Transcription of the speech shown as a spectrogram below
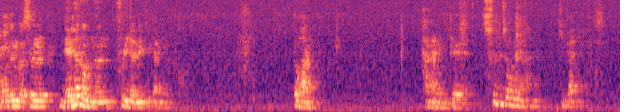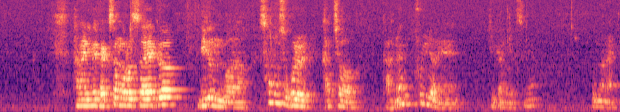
모든 것을 내려놓는 훈련의 기간이었고 또한 하나님께 순종해야 하는 기간이었고 하나님의 백성으로서의 그 믿음과 성숙을 갖춰가는 훈련의 기간이었으며 뿐만 아니라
